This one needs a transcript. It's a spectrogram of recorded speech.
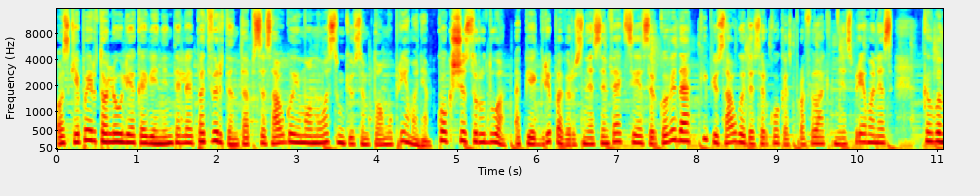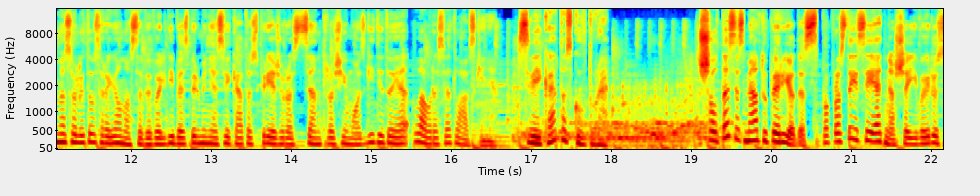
O skiepai ir toliau lieka vienintelė patvirtinta apsisaugojimo nuo sunkių simptomų priemonė. Koks šis ruduo apie gripą, virusinės infekcijas ir COVID, kaip jūs saugotės ir kokios profilaktinės priemonės, kalbame su Lietuvos rajono savivaldybės pirminės sveikatos priežiūros centro šeimos gydytoja Laura Svetlauskinė. Sveikatos kultūra šaltasis metų periodas. Paprastai jisai atneša įvairius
